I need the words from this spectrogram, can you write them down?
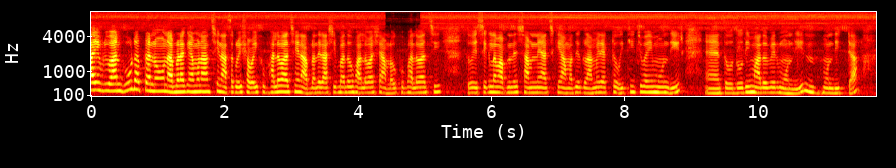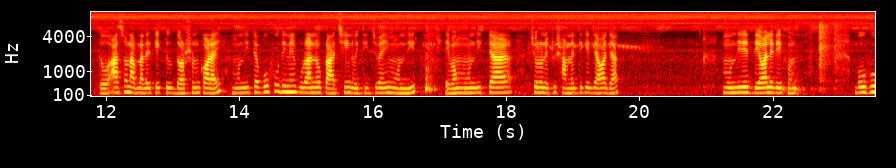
হাই এভরিওয়ান গুড আফটারনুন আপনারা কেমন আছেন? আশা করি সবাই খুব ভালো আছেন। আপনাদের আশীর্বাদও ভালোবাসে আমরাও খুব ভালো আছি। তো এসে গেলাম আপনাদের সামনে আজকে আমাদের গ্রামের একটা ঐতিহ্যবাহী মন্দির তো দধি মাধবের মন্দির, মন্দিরটা। তো আসুন আপনাদেরকে একটু দর্শন করাই। মন্দিরটা বহু দিনের পুরানো, প্রাচীন, ঐতিহ্যবাহী মন্দির এবং মন্দিরটা, চলুন একটু সামনের দিকে যাওয়া যাক। মন্দিরের দেওয়ালে দেখুন, বহু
